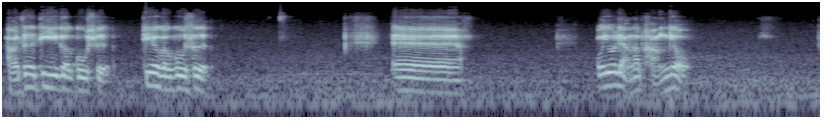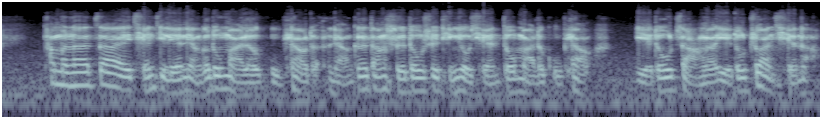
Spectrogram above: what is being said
好，这是第一个故事。第二个故事，呃。我有两个朋友，他们呢在前几年两个都买了股票的，两个当时都是挺有钱，都买了股票，也都涨了，也都赚钱了。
